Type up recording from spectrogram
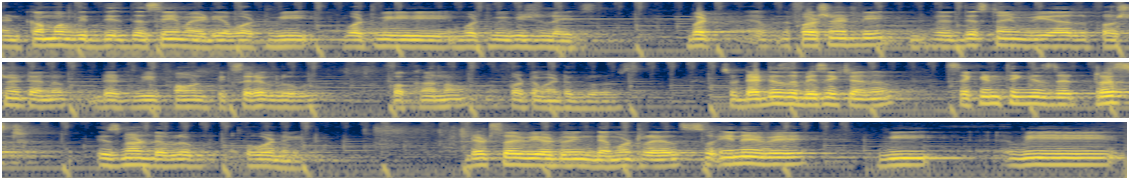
and come up with the, the same idea what we what we what we visualize but uh, fortunately this time we are fortunate enough that we found PYXERA Global for Kano for tomato growers. So that is the basic channel. Second thing is that trust is not developed overnight. That's why we are doing demo trials. So in a way we we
